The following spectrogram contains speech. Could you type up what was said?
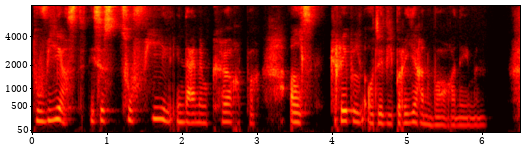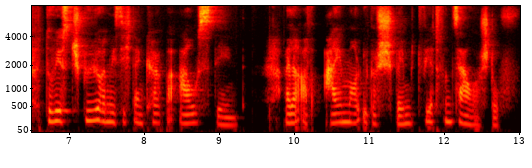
Du wirst dieses zu viel in deinem Körper als Kribbeln oder Vibrieren wahrnehmen. Du wirst spüren, wie sich dein Körper ausdehnt, weil er auf einmal überschwemmt wird von Sauerstoff.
